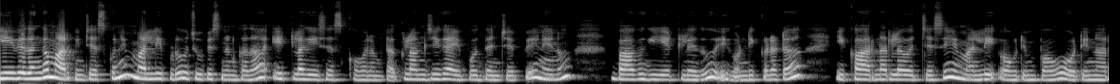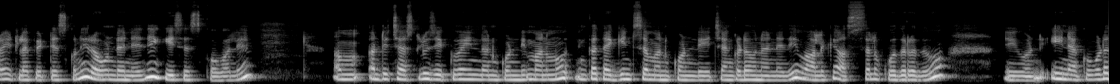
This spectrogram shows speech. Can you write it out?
ఈ విధంగా మార్కింగ్ చేసుకుని మళ్ళీ ఇప్పుడు చూపిస్తున్నాను కదా ఇట్లా గీసేసుకోవాలంట. క్లమ్జీగా అయిపోద్ది అని చెప్పి నేను బాగా గీయట్లేదు. ఇగోండి ఇక్కడట ఈ కార్నర్లో వచ్చేసి మళ్ళీ ఒకటి పావు ఒకటిన్నర ఇట్లా పెట్టేసుకొని రౌండ్ అనేది గీసేసుకోవాలి. అంటే చెస్ట్ లూజ్ ఎక్కువైంది అనుకోండి మనము ఇంకా తగ్గించామనుకోండి చెంకడౌన్ అనేది వాళ్ళకి అస్సలు కుదరదు. ఇవ్వండి ఈ నెక్ కూడా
